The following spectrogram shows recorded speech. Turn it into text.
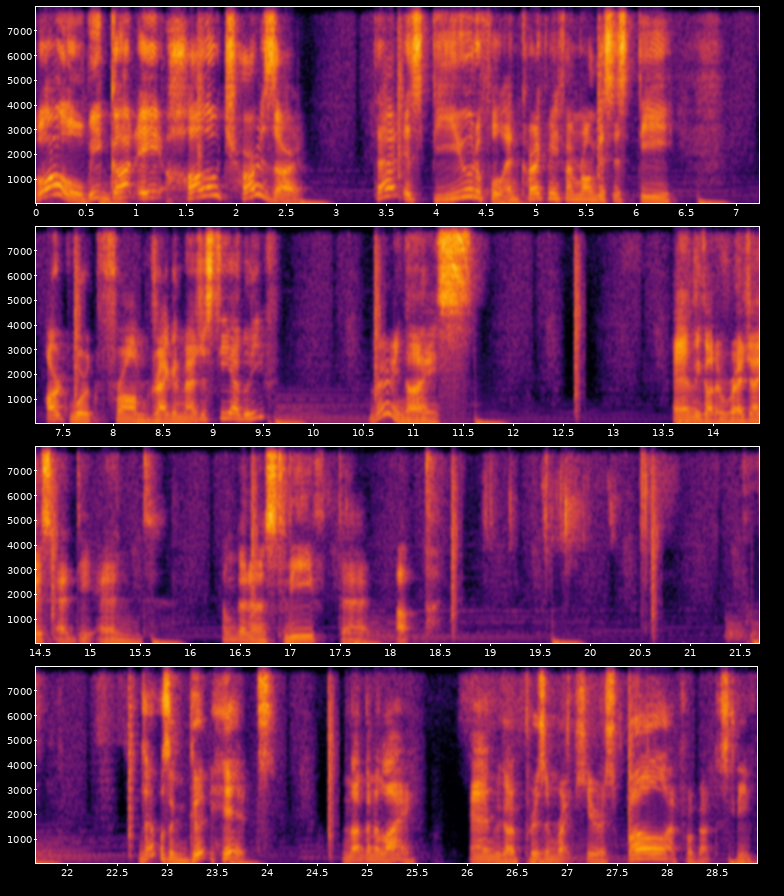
Oh, we got a Holo Charizard. That is beautiful. And correct me if I'm wrong, this is the artwork from Dragon Majesty, I believe. Very nice. And we got a Regice at the end. I'm gonna sleeve that up. That was a good hit. I'm not gonna lie. And we got a prism right here as well. I forgot to sleeve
